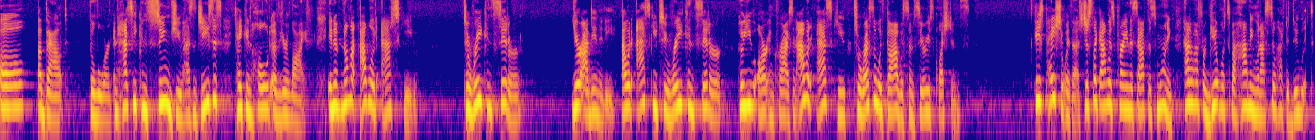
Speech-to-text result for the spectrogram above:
all about the Lord? And has He consumed you? Has Jesus taken hold of your life? And if not, I would ask you to reconsider your identity. I would ask you to reconsider who you are in Christ. And I would ask you to wrestle with God with some serious questions. He's patient with us, just like I was praying this out this morning. How do I forget what's behind me when I still have to do it?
